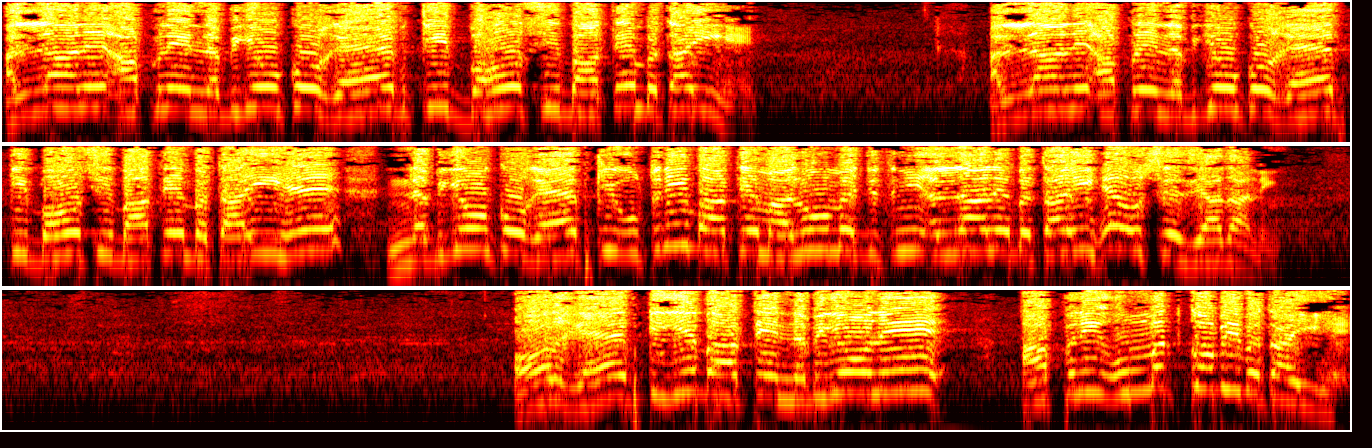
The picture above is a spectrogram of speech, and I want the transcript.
اللہ نے اپنے نبیوں کو غیب کی بہت سی باتیں بتائی ہیں۔ اللہ نے اپنے نبیوں کو غیب کی بہت سی باتیں بتائی ہیں۔ نبیوں کو غیب کی اتنی باتیں معلوم ہے جتنی اللہ نے بتائی ہے اس سے زیادہ نہیں۔ اور غیب کی یہ باتیں نبیوں نے اپنی امت کو بھی بتائی ہے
